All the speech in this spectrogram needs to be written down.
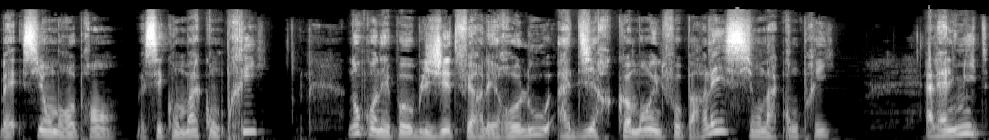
ben, si on me reprend, ben, c'est qu'on m'a compris. Donc on n'est pas obligé de faire les relous à dire comment il faut parler si on a compris. À la limite,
